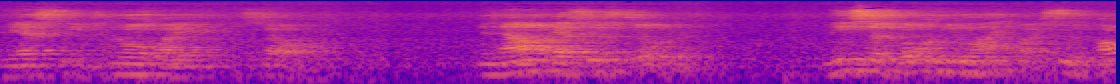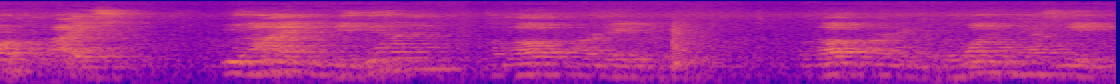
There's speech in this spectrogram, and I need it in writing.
and yes, eternal life itself. And now, as his children, and he says, go and do likewise. Through the power of Christ, you and I can begin to love our neighbor, to love our neighbor, the one who has need.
